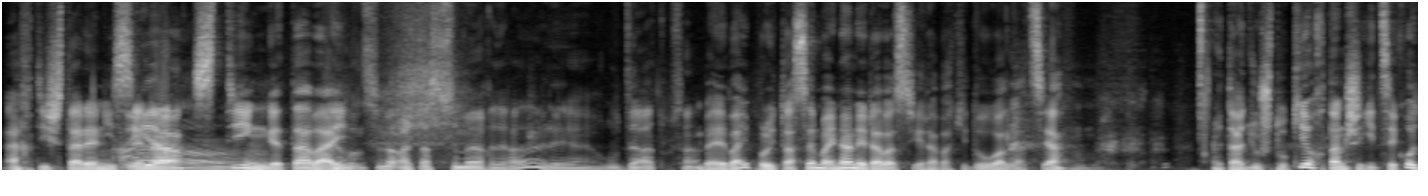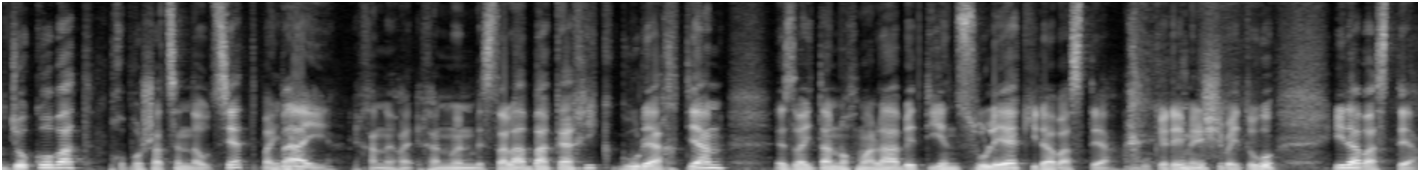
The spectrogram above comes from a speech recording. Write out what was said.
artistaren izena. Ah. Sting, eta bai. Gordon Summer, alta Summer, edera, ere, uda, tuza. Be, bai, polita zen, baina erabaki du aldatzea. Eta justuki hortan segitzeko joko bat proposatzen dautziet, baina Bai. ejan, nuen bezala, bakarrik gure artean ez baita normala beti entzuleek irabaztea. Guk ere merezi baitugu irabaztea.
